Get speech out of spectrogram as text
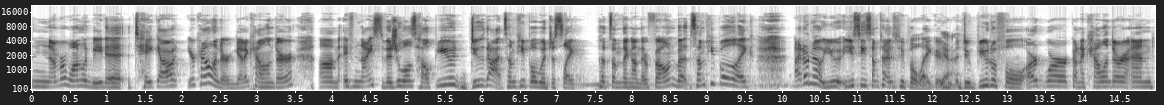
number one would be to take out your calendar, get a calendar. Um, if nice visuals help you, do that. Some people would just like put something on their phone, but some people like, I don't know, you, you see sometimes people like yeah. do beautiful artwork on a calendar. And,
